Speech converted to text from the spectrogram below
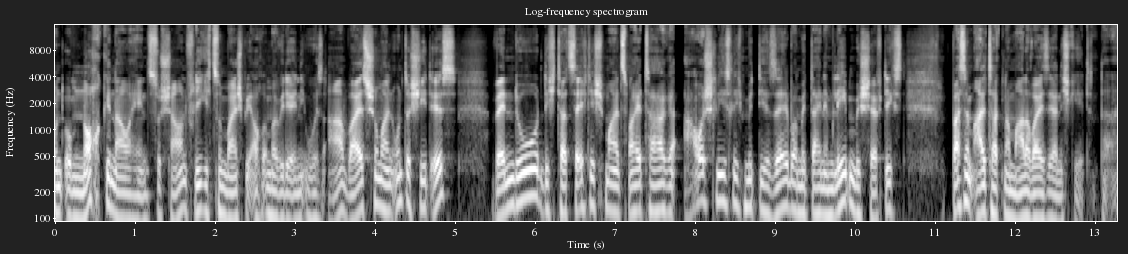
und um noch genauer hinzuschauen, fliege ich zum Beispiel auch immer wieder in die USA, weil es schon mal ein Unterschied ist, wenn du dich tatsächlich mal zwei Tage ausschließlich mit dir selber, mit deinem Leben beschäftigst, was im Alltag normalerweise ja nicht geht. Da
